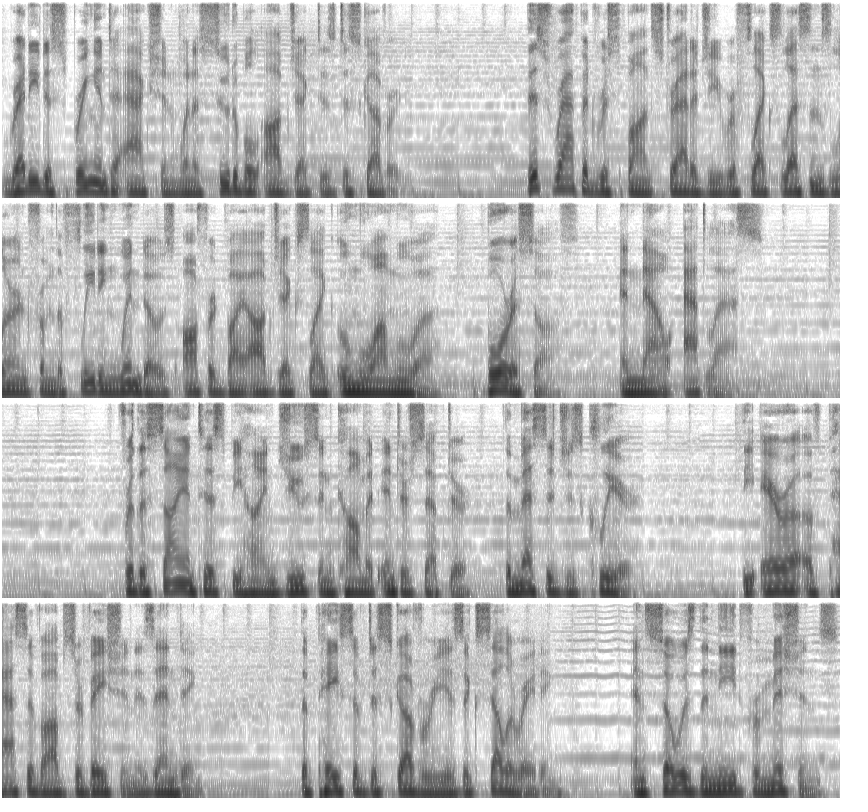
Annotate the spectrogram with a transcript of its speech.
ready to spring into action when a suitable object is discovered. This rapid response strategy reflects lessons learned from the fleeting windows offered by objects like Oumuamua, Borisov, and now Atlas. For the scientists behind JUICE and Comet Interceptor, the message is clear. The era of passive observation is ending. The pace of discovery is accelerating, and so is the need for missions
